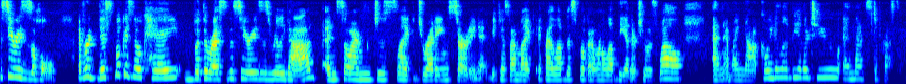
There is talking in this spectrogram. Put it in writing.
the series as a whole. I've heard this book is okay, but the rest of the series is really bad, and so I'm just like dreading starting it because I'm like, if I love this book, I want to love the other two as well, and am I not going to love the other two? And that's depressing.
